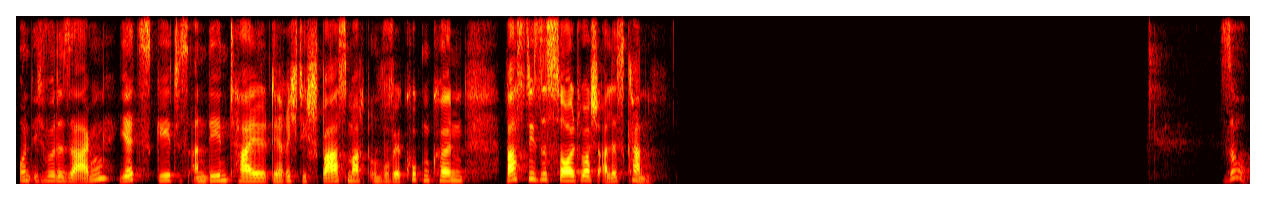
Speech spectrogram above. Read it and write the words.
Und ich würde sagen, jetzt geht es an den Teil, der richtig Spaß macht und wo wir gucken können, was dieses Saltwash alles kann. So,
